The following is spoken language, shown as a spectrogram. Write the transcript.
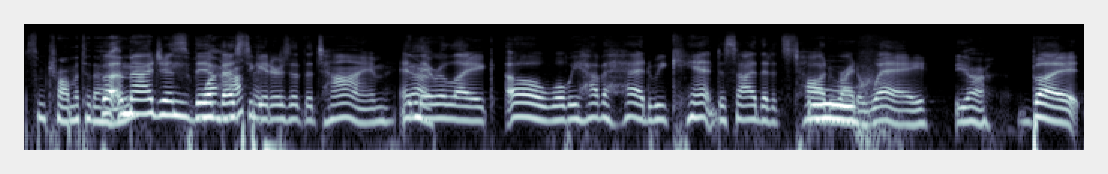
Some trauma to the But head. imagine So the what happened? investigators at the time, and Yeah. they were like, "Oh, well, we have a head. We can't decide that it's Todd right away." Yeah. But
